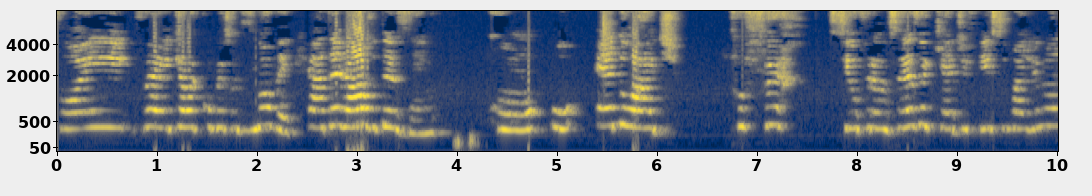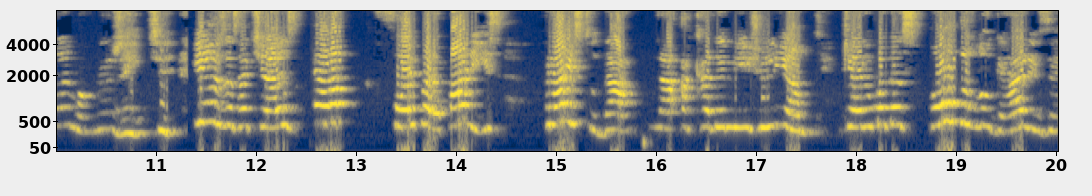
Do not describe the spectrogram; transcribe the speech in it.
foi, foi aí que ela começou a desenvolver. Ela teve aula de desenho com o Eduard Puffer. Se o francês aqui é difícil, imagina o alemão, né, gente? E aos 17 anos, ela foi para Paris para estudar na Academia Julian, que era uma das poucos lugares é,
